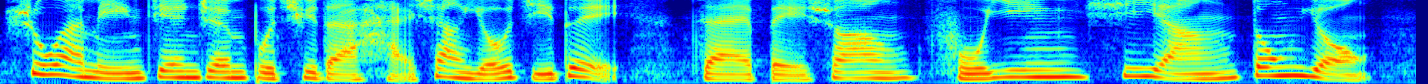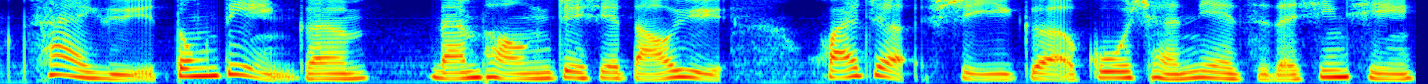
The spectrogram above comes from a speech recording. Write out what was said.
数万名坚贞不屈的海上游击队，在北双、福音、西洋、东永、蔡屿、东定跟南澎这些岛屿，怀着是一个孤臣孽子的心情，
